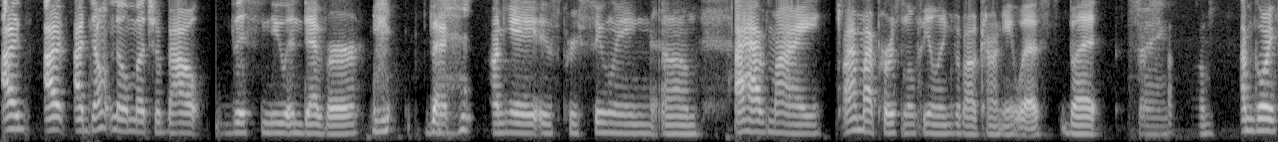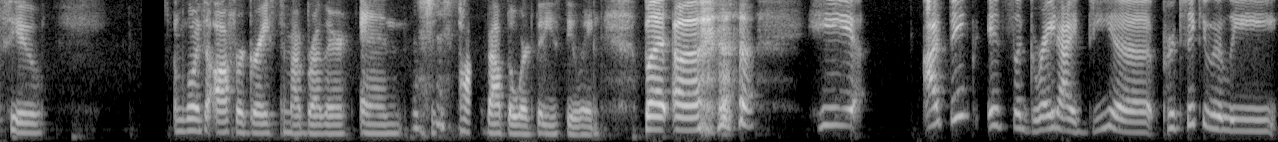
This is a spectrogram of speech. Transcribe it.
I I I don't know much about this new endeavor that Kanye is pursuing. Um, I have my I have my personal feelings about Kanye West, but Same. Um, I'm going to I'm going to offer grace to my brother and just talk about the work that he's doing. But uh, he, I think it's a great idea, particularly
